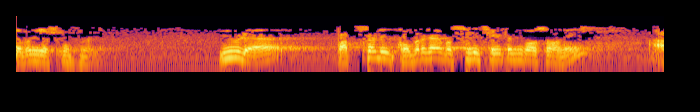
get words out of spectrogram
జపం చేసుకుంటున్నాడు. ఈవిడ పచ్చడి కొబ్బరికాయ పచ్చడి చేయటం కోసమని ఆ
